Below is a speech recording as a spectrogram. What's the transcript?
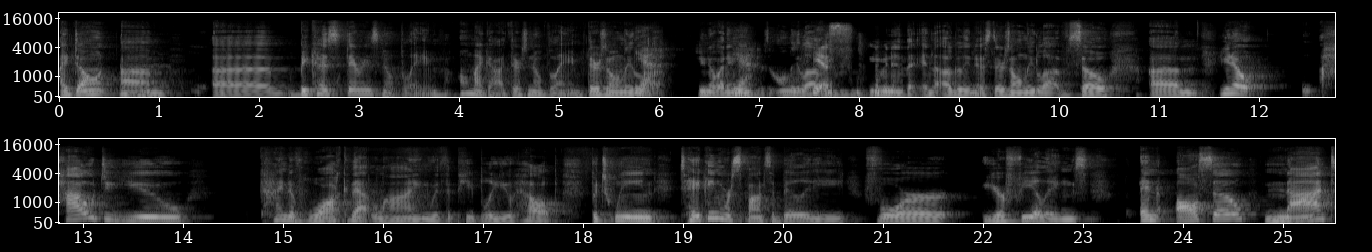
I don't um Mhm. uh because there is no blame. Oh my God, there's no blame. There's only Yeah. love. You know what I mean? Yeah. There's only love. Yes. Even, even in the in the ugliness, there's only love. So um, you know, how do you kind of walk that line with the people you help between taking responsibility for your feelings and also not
